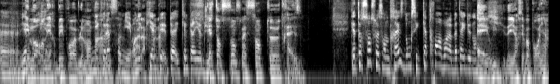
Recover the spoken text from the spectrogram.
euh, est mort en herbé probablement par Nicolas médecin. Ier. On est quelle, voilà. quelle période juste? 1473. 1473, donc c'est quatre ans avant la bataille de Nancy. Eh oui, d'ailleurs c'est pas pour rien.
